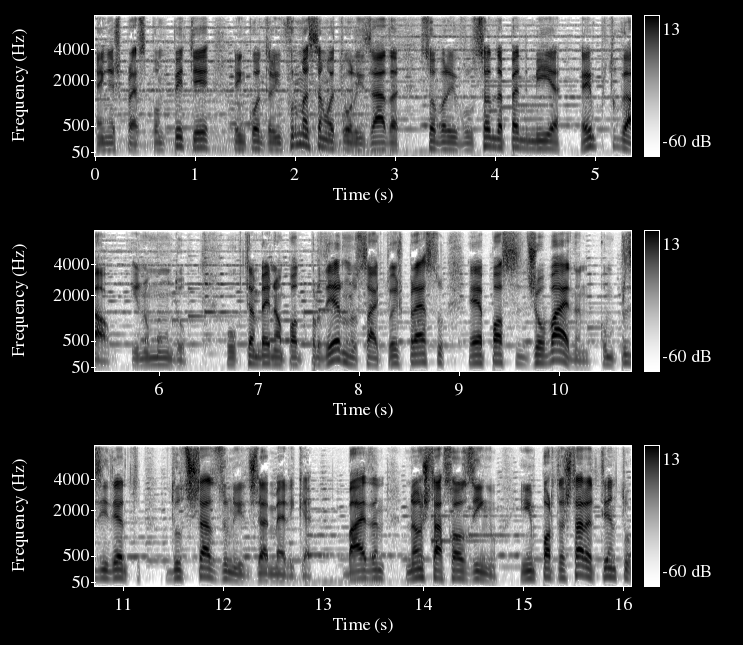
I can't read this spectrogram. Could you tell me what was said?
Em expresso.pt encontra informação atualizada sobre a evolução da pandemia em Portugal e no mundo. O que também não pode perder no site do Expresso é a posse de Joe Biden como presidente dos Estados Unidos da América. Biden não está sozinho e importa estar atento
